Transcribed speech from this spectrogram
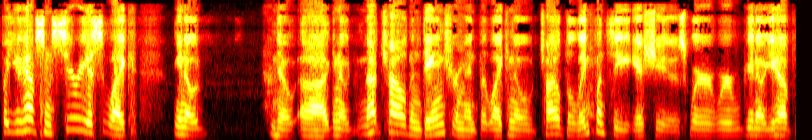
But you have some serious, like, you know, you know, uh, you know, not child endangerment, but like, you know, child delinquency issues where, where, you know, you have,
